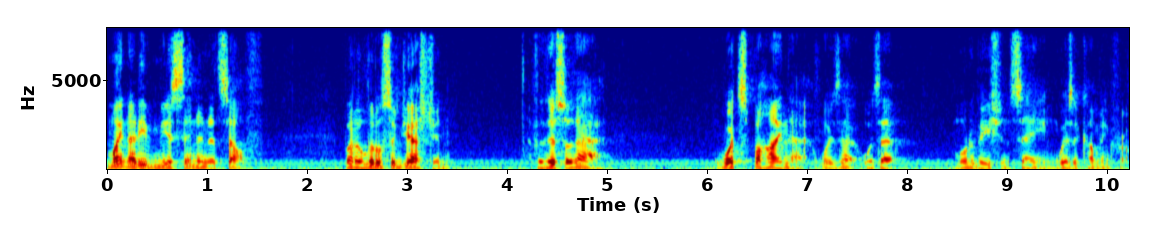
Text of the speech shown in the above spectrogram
Might not even be a sin in itself, but a little suggestion for this or that. What's behind that? Where's that? What's that motivation saying? Where's it coming from?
